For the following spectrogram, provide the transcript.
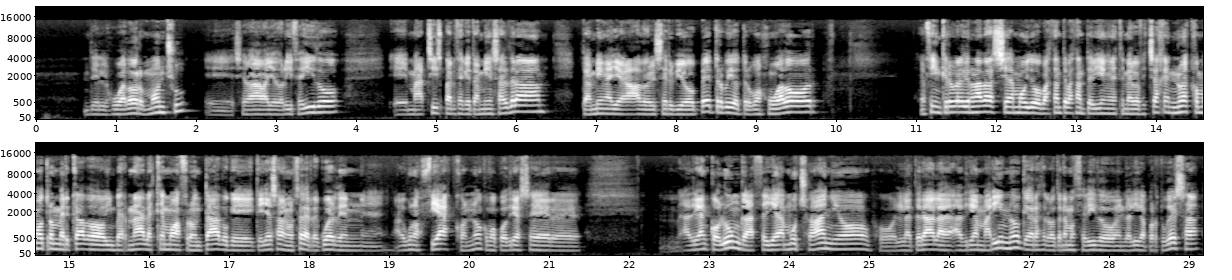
del jugador Monchu, eh, se va a Valladolid cedido. Eh, Machis parece que también saldrá. También ha llegado el serbio Petrovic, otro buen jugador. En fin, creo que el Granada se ha movido bastante, bastante bien en este mercado de fichajes. No es como otros mercados invernales que hemos afrontado, que, que ya saben ustedes, recuerden eh, algunos fiascos, ¿no? Como podría ser eh, Adrián Colunga hace ya muchos años, o el lateral Adrián Marín, ¿no? Que ahora lo tenemos cedido en la Liga Portuguesa.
